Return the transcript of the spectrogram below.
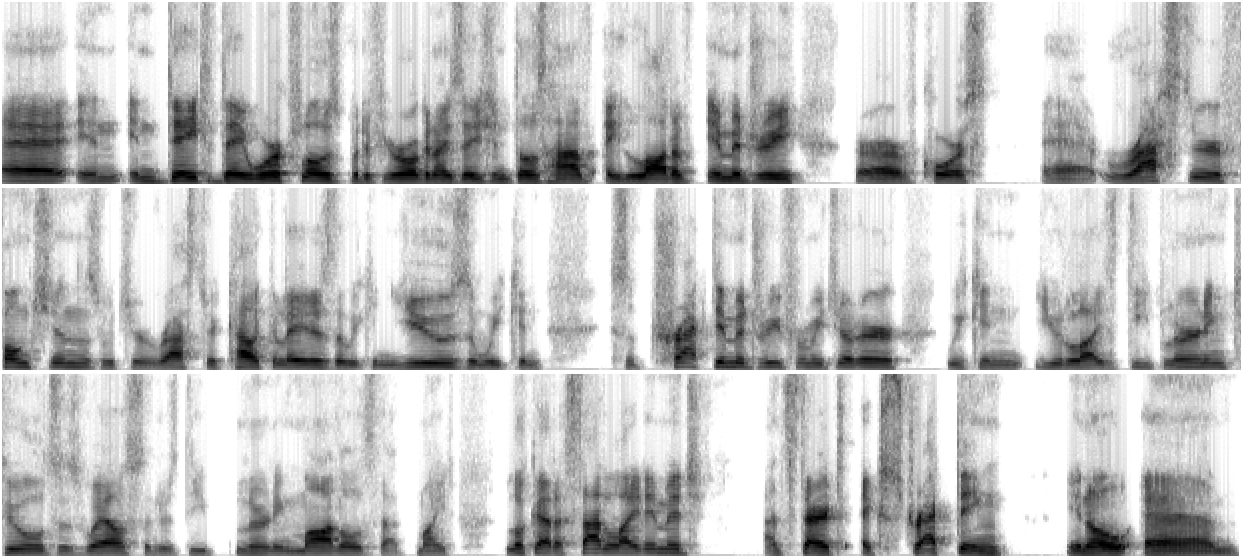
uh, in in day to day workflows. But if your organization does have a lot of imagery, there are of course uh, raster functions, which are raster calculators that we can use, and we can subtract imagery from each other. We can utilize deep learning tools as well. So there's deep learning models that might look at a satellite image and start extracting, you know, um,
